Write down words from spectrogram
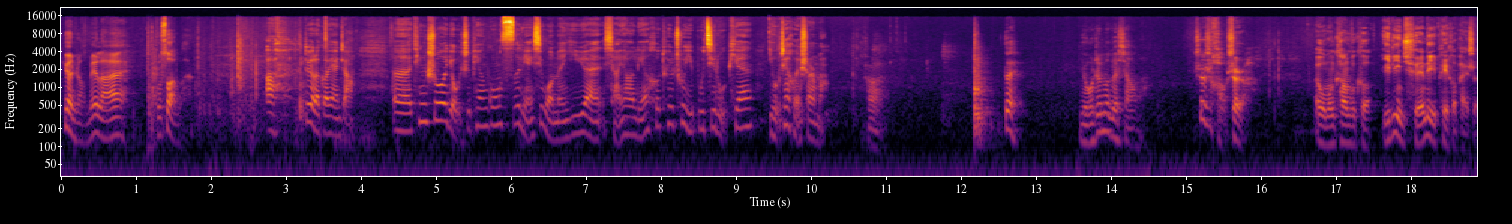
院长没来不算晚。啊，对了，高院长，呃，听说有制片公司联系我们医院，想要联合推出一部纪录片，有这回事吗？啊，对，有这么个想法。这是好事啊！哎，我们康复科一定全力配合拍摄。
